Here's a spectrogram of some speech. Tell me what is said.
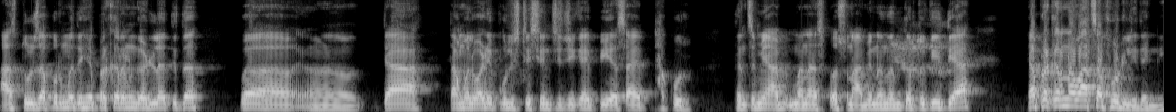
आज तुळजापूरमध्ये हे प्रकरण घडलं तिथं त्या तामलवाडी पोलीस स्टेशनचे जे काही पी एस आहेत ठाकूर त्यांचं मी मनापासून अभिनंदन करतो की त्या या प्रकरणा वाचा फोडली त्यांनी.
